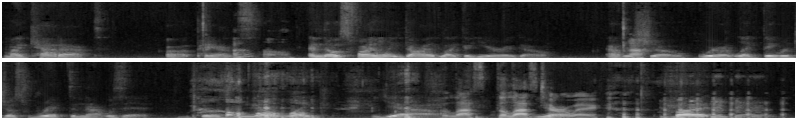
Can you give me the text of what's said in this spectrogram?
my cat act uh, pants. Oh. And those finally died like a year ago at a Ah. show where like they were just ripped and that was it. There was no like yeah. The last the last Yeah. tearaway. But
